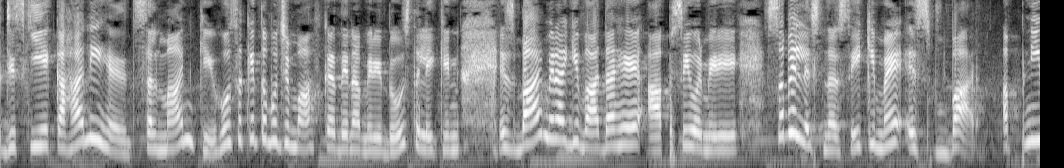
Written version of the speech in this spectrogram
जिसकी ये कहानी है, सलमान की, हो सके तो मुझे माफ़ कर देना मेरे दोस्त, लेकिन इस बार मेरा ये वादा है आपसे और मेरे सभी लिसनर से कि मैं इस बार अपनी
